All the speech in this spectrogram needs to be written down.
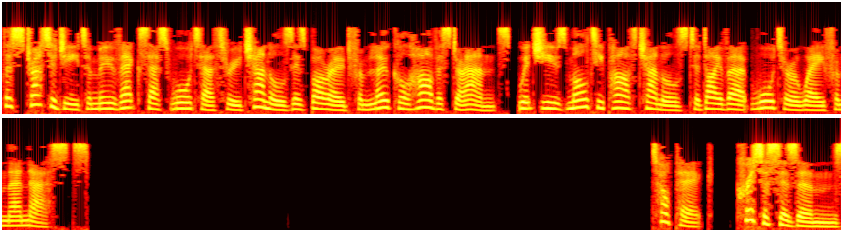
The strategy to move excess water through channels is borrowed from local harvester ants, which use multi-path channels to divert water away from their nests. Criticisms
